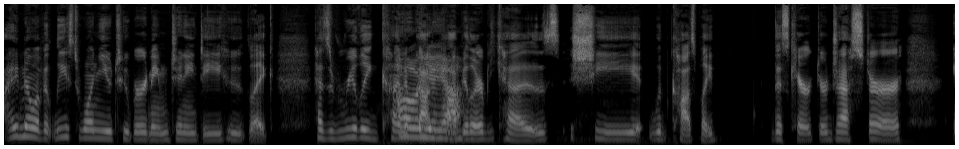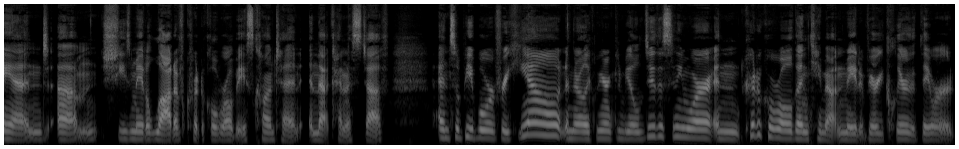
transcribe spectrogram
I know of at least one YouTuber named Ginny Di who like has really kind of Oh, gotten yeah. popular because she would cosplay this character Jester and um, she's made a lot of critical role based content and that kind of stuff. And so people were freaking out and they're like, we aren't going to be able to do this anymore. And Critical Role then came out and made it very clear that they were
